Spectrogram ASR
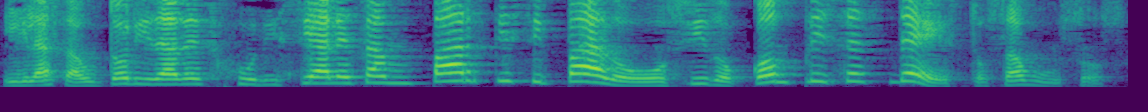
y las autoridades judiciales han participado o sido cómplices de estos abusos.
